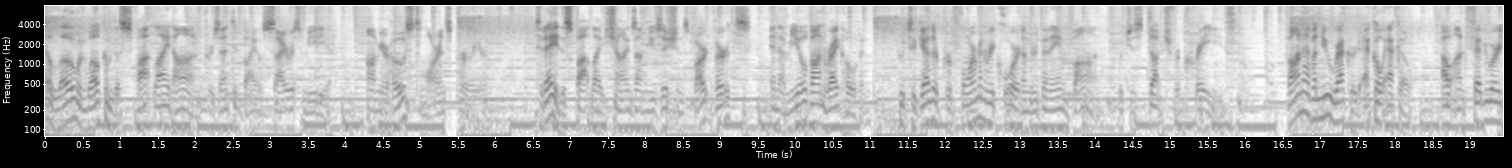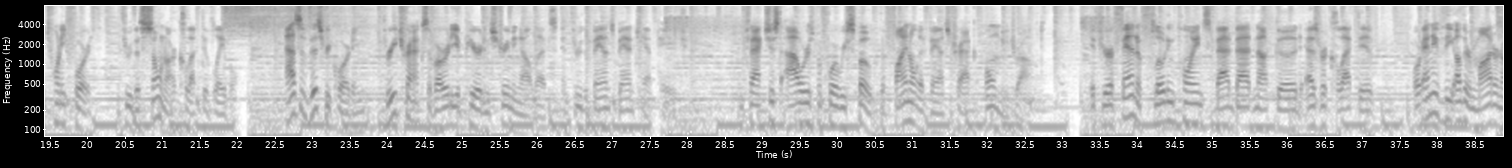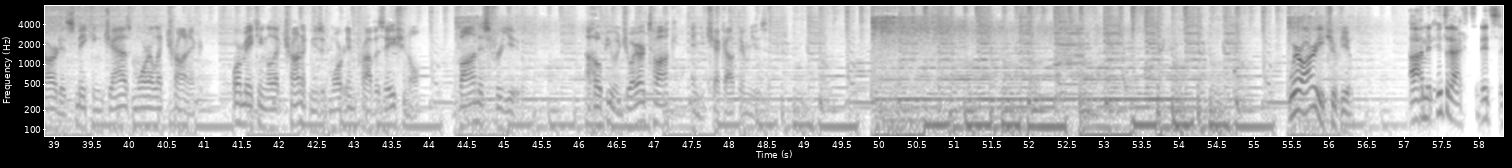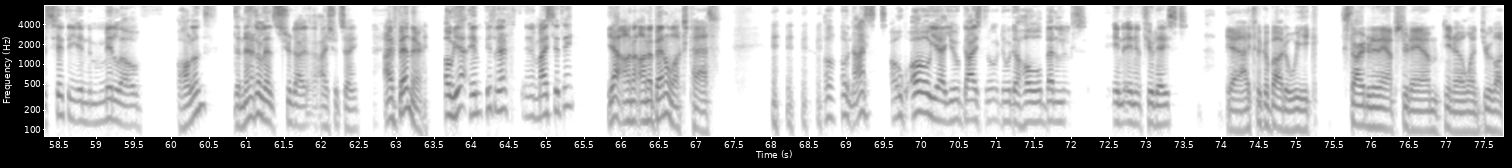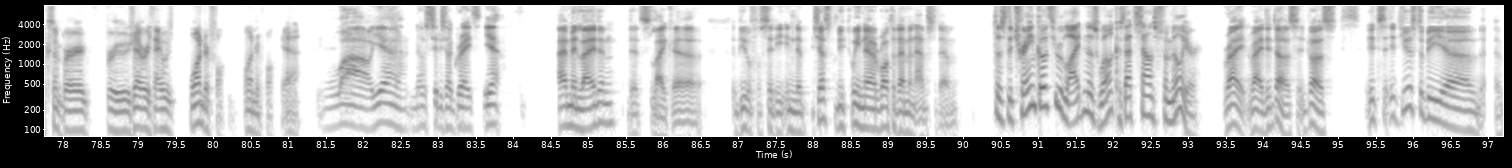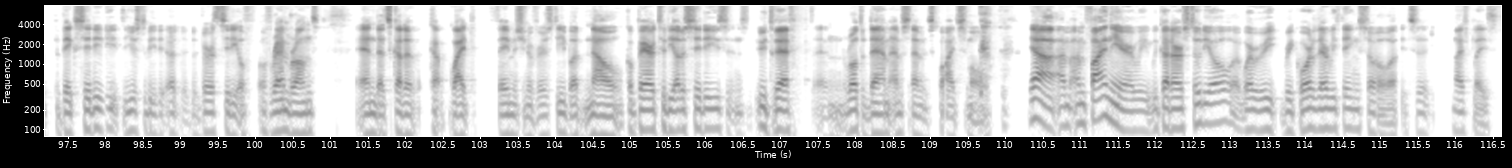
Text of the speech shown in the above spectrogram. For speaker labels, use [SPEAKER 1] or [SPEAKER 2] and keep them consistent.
[SPEAKER 1] Hello and welcome to Spotlight On, presented by Osiris Media. I'm your host, Lawrence Peryer. Today, the spotlight shines on musicians Bart Wirtz and Emiel van Rijthoven, who together perform and record under the name Waan, which is Dutch for craze. Waan have a new record, Echo Echo, out on February 24th through the Sonar Kollektiv label. As of this recording, three tracks have already appeared in streaming outlets and through the band's Bandcamp page. In fact, just hours before we spoke, the final advance track, Omi, dropped. If you're a fan of Floating Points, Bad Bad Not Good, Ezra Collective, or any of the other modern artists making jazz more electronic, or making electronic music more improvisational, Waan is for you. I hope you enjoy our talk and you check out their music. Where are each of you?
[SPEAKER 2] I'm in Utrecht. It's a city in the middle of Holland, the Netherlands, should I? I should say.
[SPEAKER 1] I've been there.
[SPEAKER 2] Oh yeah, in Utrecht, in my city.
[SPEAKER 1] Yeah, on a, on a Benelux pass.
[SPEAKER 2] oh, oh, nice. Oh, oh yeah, you guys do do the whole Benelux in in a few days.
[SPEAKER 1] Yeah, I took about a week. Started in Amsterdam, you know, went through Luxembourg, Bruges, everything. It was wonderful, wonderful. Yeah.
[SPEAKER 2] Wow. Yeah, those cities are great. Yeah.
[SPEAKER 3] I'm in Leiden. That's like a, a beautiful city in the just between uh, Rotterdam and Amsterdam.
[SPEAKER 1] Does the train go through Leiden as well? Because that sounds familiar.
[SPEAKER 3] Right, right. It does. It does. It's it used to be uh, a, a, big city. It used to be the, uh, the birth city of of Rembrandt, and that's got a quite famous university. But now, compared to the other cities in Utrecht and Rotterdam, Amsterdam, it's quite small. yeah, I'm I'm fine here. We we got our studio uh, where we recorded everything, so uh, it's a nice place.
